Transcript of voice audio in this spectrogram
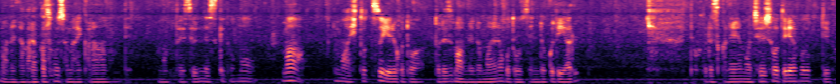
まあねなかなかそうじゃないかななんて思ったりするんですけどもまあ今一つ言えることはとりあえずまあ目の前のことを全力でやる。ってことですかね。まあ抽象的なことっていうか、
